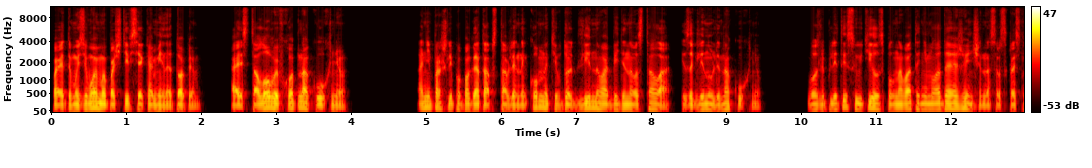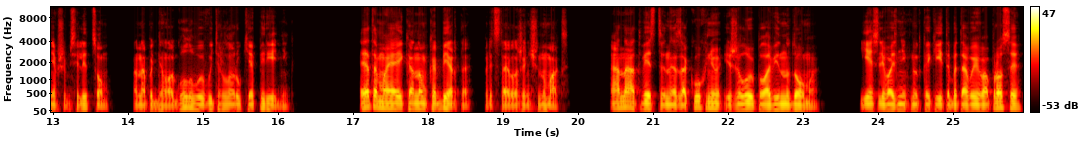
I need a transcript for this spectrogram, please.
поэтому зимой мы почти все камины топим. А из столовой вход на кухню. Они прошли по богато обставленной комнате вдоль длинного обеденного стола и заглянули на кухню. Возле плиты суетилась полноватая немолодая женщина с раскрасневшимся лицом. Она подняла голову и вытерла руки о передник. «Это моя экономка Берта», – представила женщину Макс. «Она ответственная за кухню и жилую половину дома. Если возникнут какие-то бытовые вопросы,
